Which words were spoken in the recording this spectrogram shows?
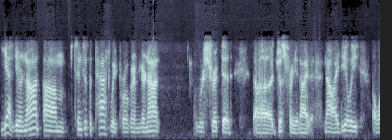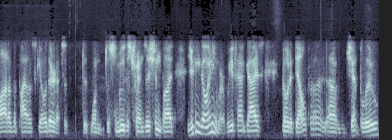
Yeah, you're not um, since it's a pathway program. You're not restricted uh, just for United. Now, ideally, a lot of the pilots go there. That's a, the one the smoothest transition, but you can go anywhere. We've had guys go to Delta, um, JetBlue,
